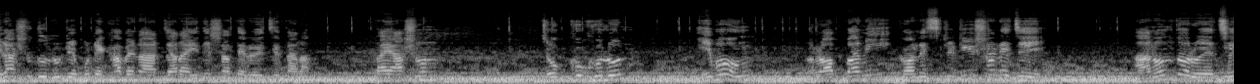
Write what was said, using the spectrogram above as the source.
এরা শুধু লুটে পুটে খাবে না, আর যারা এদের সাথে রয়েছে তারা। তাই আসুন, চক্ষু খুলুন এবং রব্বানি কনস্টিটিউশনে যে আনন্দ রয়েছে,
